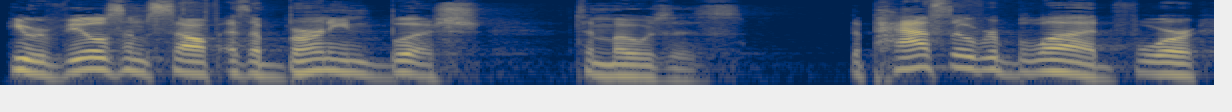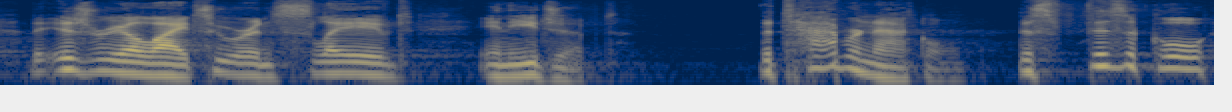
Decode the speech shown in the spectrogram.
He reveals Himself as a burning bush to Moses. The Passover blood for the Israelites who were enslaved in Egypt. The tabernacle, this physical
